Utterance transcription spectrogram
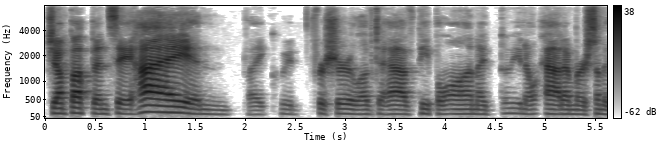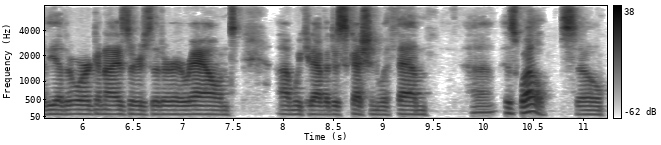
jump up and say hi, and like we'd for sure love to have people on. I, you know, Adam or some of the other organizers that are around. Um, we could have a discussion with them uh, as well. So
